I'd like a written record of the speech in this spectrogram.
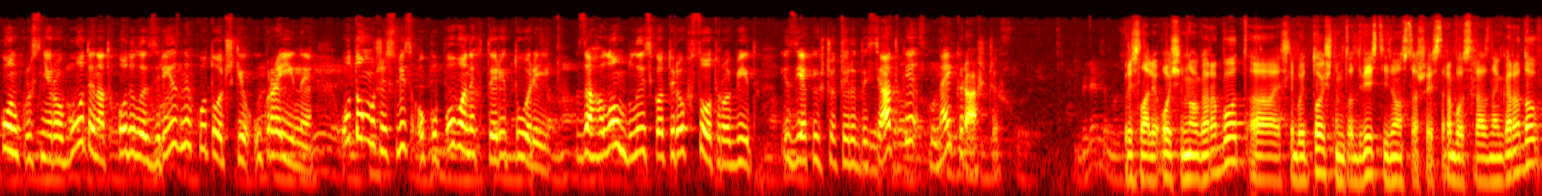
Конкурсні роботи надходили з різних куточків України, у тому числі з окупованих територій. Загалом близько 300 робіт, із яких чотири десятки найкращих. Прислали очень много работ, а если быть точным, то 296 работ с разных городов.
